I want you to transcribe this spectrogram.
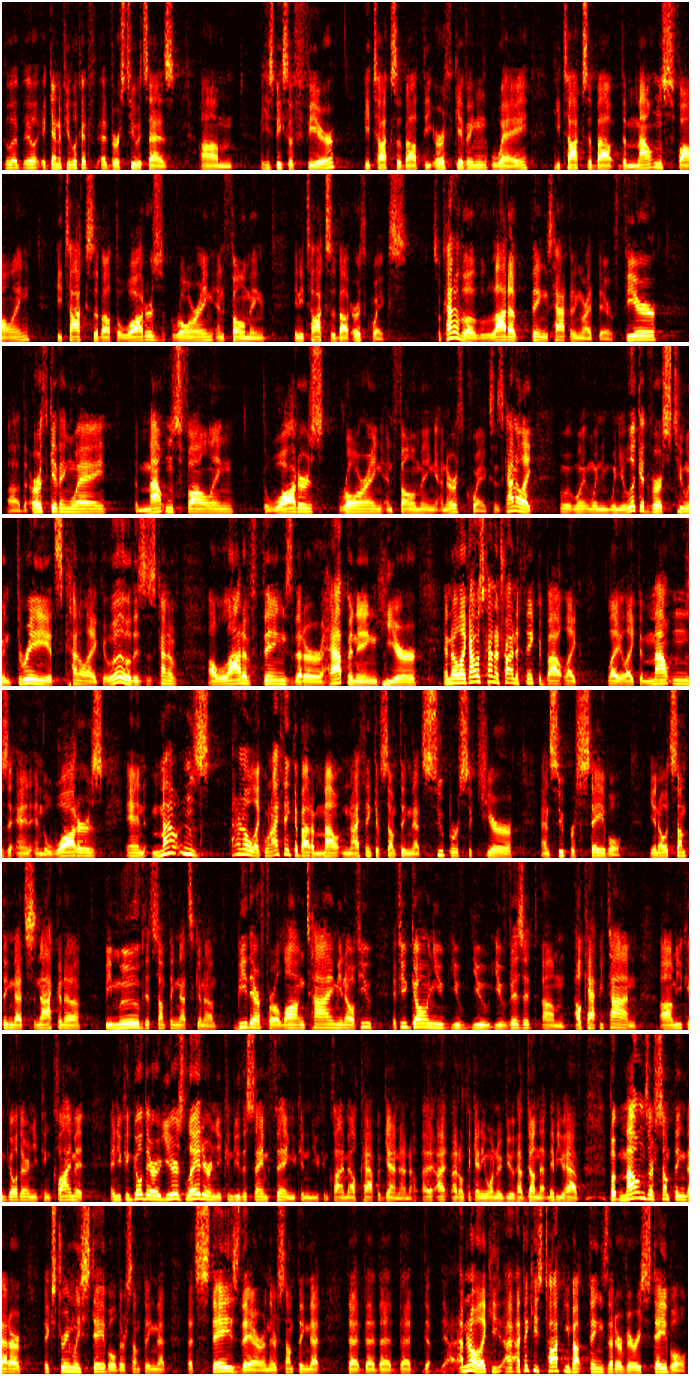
again, if you look at, at verse 2, it says, um, he speaks of fear. He talks about the earth giving way. He talks about the mountains falling. He talks about the waters roaring and foaming. And he talks about earthquakes. So, kind of a lot of things happening right there fear, uh, the earth giving way, the mountains falling, the waters roaring and foaming, and earthquakes. It's kind of like when, when, when you look at verse 2 and 3, it's kind of like, oh, this is kind of a lot of things that are happening here. And uh, like I was kind of trying to think about like, like, like the mountains and, and the waters. And mountains, I don't know, like when I think about a mountain, I think of something that's super secure and super stable. You know, it's something that's not going to be moved. It's something that's going to be there for a long time. You know, if you if you go and you you you, you visit um, El Capitan, um, you can go there and you can climb it. And you can go there years later and you can do the same thing. You can, you can climb El Cap again. And I, I don't think any one of you have done that. Maybe you have. But mountains are something that are extremely stable. They're something that, that stays there. And there's something that, that, that, that, that, that I don't know, like he, I think he's talking about things that are very stable.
